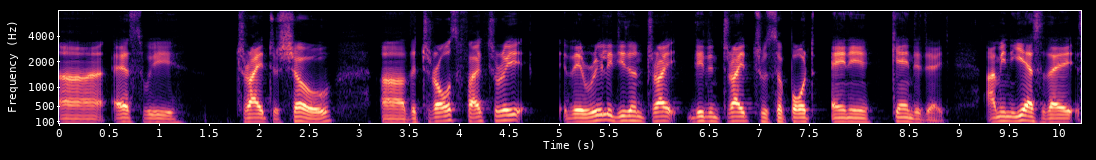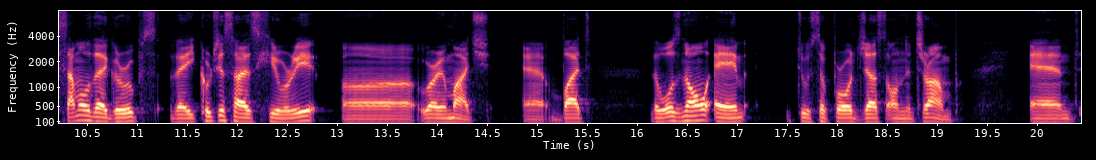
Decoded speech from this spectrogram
uh, as we tried to show, the Trolls Factory they really didn't try didn't try to support any candidate. I mean, yes, they some of the groups they criticize Hillary uh, very much, uh, but there was no aim to support just only Trump, and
